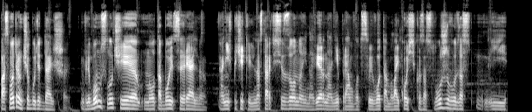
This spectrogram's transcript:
Посмотрим, что будет дальше. В любом случае, молотобойцы реально, они впечатлили на старте сезона, и, наверное, они прям вот своего там лайкосика заслуживают. Зас... И...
